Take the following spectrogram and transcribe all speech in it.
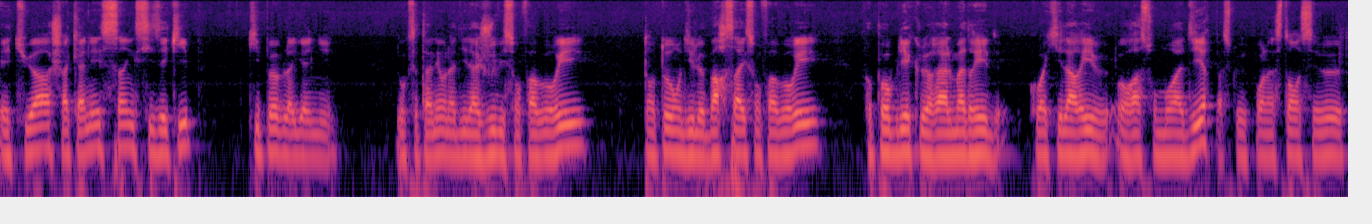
et tu as chaque année 5-6 équipes qui peuvent la gagner. Donc cette année, on a dit la Juve, ils sont favoris. Tantôt, on dit le Barça, ils sont favoris. Il ne faut pas oublier que le Real Madrid, quoi qu'il arrive, aura son mot à dire parce que pour l'instant, c'est eux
